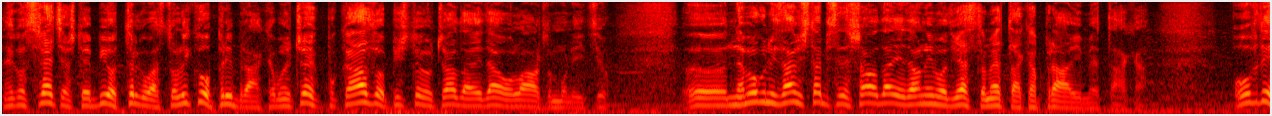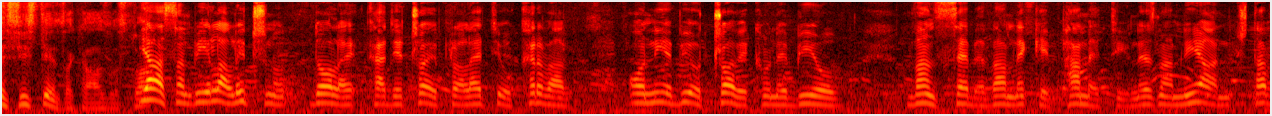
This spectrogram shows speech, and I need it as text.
Nego sreća što je bio trgovac toliko pribranka. Mu je čovjek pokazao pištolju u čal da je dao lažnu municiju. E, ne mogu ni zamisliti šta bi se dešao dalje da on imao 200 metaka pravi metaka. Ovdje je sistem zakazao stvar. Ja sam bila lično dole kad je čovjek proletio krvav. On nije bio čovjek, on je bio van sebe, van neke pameti. Ne znam ni ja šta,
